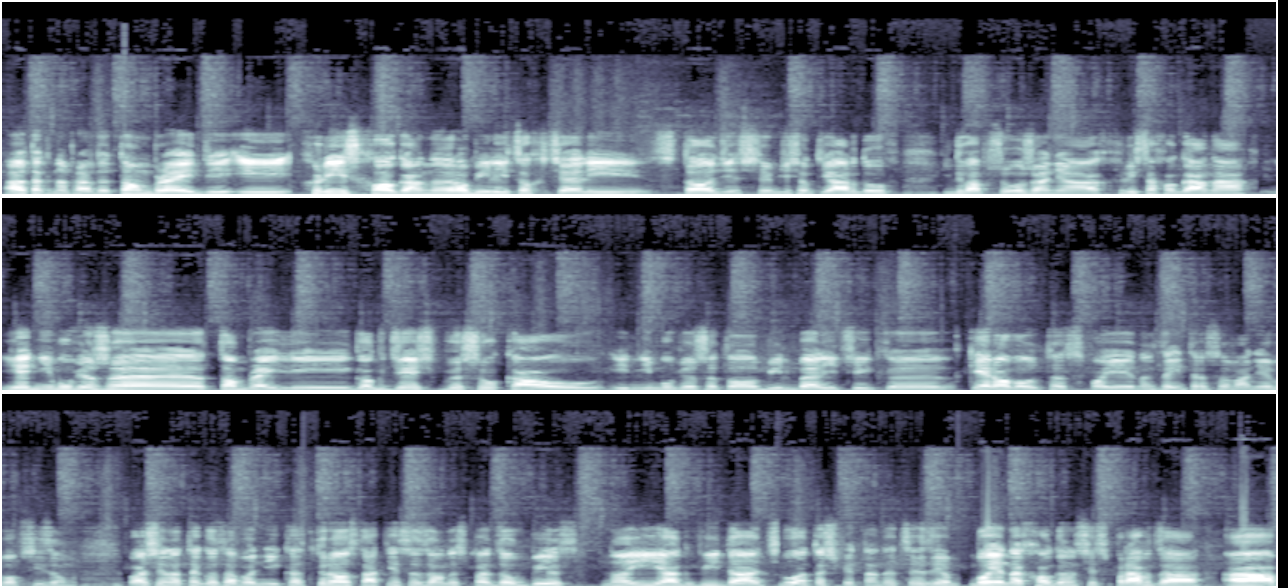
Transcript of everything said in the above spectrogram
ale tak naprawdę Tom Brady i Chris Hogan robili co chcieli, 180 yardów i dwa przyłożenia Chrisa Hogana. Jedni mówią, że Tom Brady go gdzieś wyszukał, inni mówią, że to Bill Belichick e, kierował te swoje jednak zainteresowanie w off-season właśnie na tego zawodnika, który ostatnie sezony spędzał w Bills. No i jak widać, była to świetna decyzja, bo jednak Hogan się sprawdza, a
